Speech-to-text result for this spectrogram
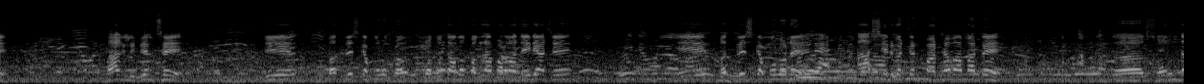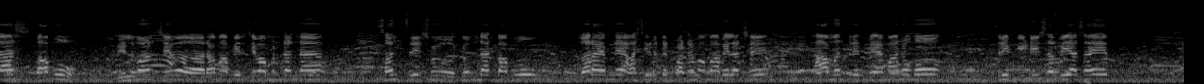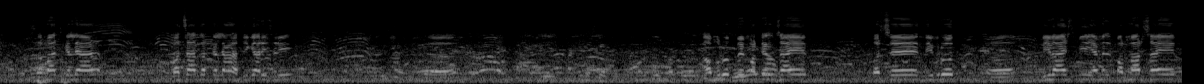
ભાગ લીધેલ છે. જે બત્રીસ કપલો પ્ર- પ્રભુતામાં પગલાં પાડવા જઈ રહ્યા છે. એ બત્રીસ કપલોને આશીર્વચન પાઠવવા માટે સોમદાસ બાપુ ભીલવણ રામાપીર સેવા મંડળના સંત શ્રી સોમદાસ બાપુ દ્વારા એમને આશીર્વચન પાઠવવામાં આવેલા છે. આમંત્રિત મહેમાનોમાં શ્રી પીડી સરવૈયા સાહેબ, સમાજ કલ્યાણ પછાતર કલ્યાણ અધિકારી શ્રી અમૃતભાઈ પટેલ સાહેબ પછી નિવૃત્ત ડીવાયસપી એમ એલ પરમાર સાહેબ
